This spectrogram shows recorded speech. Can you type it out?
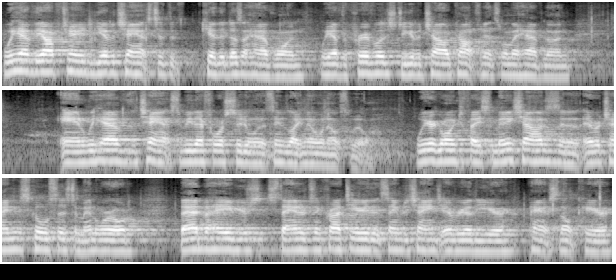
We have the opportunity to give a chance to the kid that doesn't have one. We have the privilege to give a child confidence when they have none. And we have the chance to be there for a student when it seems like no one else will. We are going to face many challenges in an ever changing school system and world, bad behaviors, standards, and criteria that seem to change every other year. Parents don't care.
